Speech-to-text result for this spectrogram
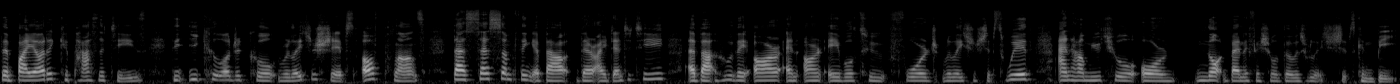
the biotic capacities, the ecological relationships of plants that says something about their identity, about who they are and aren't able to forge relationships with, and how mutual or not beneficial those relationships can be.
